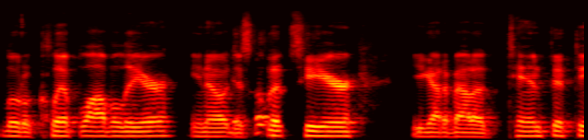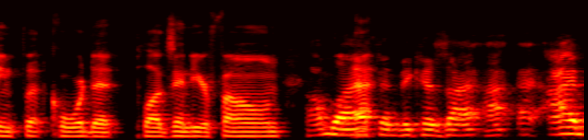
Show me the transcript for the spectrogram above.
little clip lavalier. You know, it just clips here. You got about a 10, 15 foot cord that plugs into your phone. I'm laughing that, because I, I I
